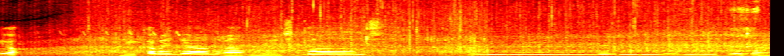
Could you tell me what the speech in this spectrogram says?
Yeah. Me coming down the mountain when she comes. Here.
